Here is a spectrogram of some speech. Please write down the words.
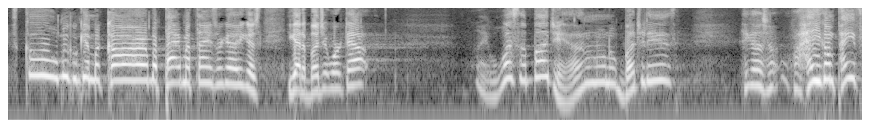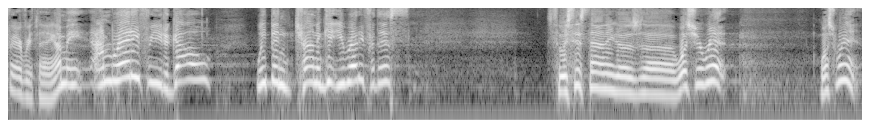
It's cool. I'm going to get my car. I'm going to pack my things. We go. He goes, You got a budget worked out? I'm Like, what's the budget? I don't know what no budget is. He goes, well, how are you going to pay for everything? I mean, I'm ready for you to go. We've been trying to get you ready for this. So he sits down and he goes, uh, what's your rent? What's rent?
